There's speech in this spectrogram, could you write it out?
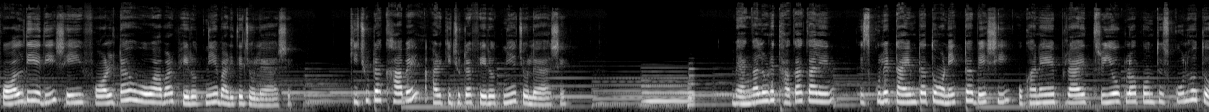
ফল দিয়ে দিই, সেই ফলটা ও আবার ফেরত নিয়ে বাড়িতে চলে আসে। কিছুটা খাবে আর কিছুটা ফেরত নিয়ে চলে আসে। ব্যাঙ্গালোরে থাকাকালীন স্কুলের টাইমটা তো অনেকটা বেশি, ওখানে প্রায় থ্রি ও ক্লক পর্যন্ত স্কুল হতো,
